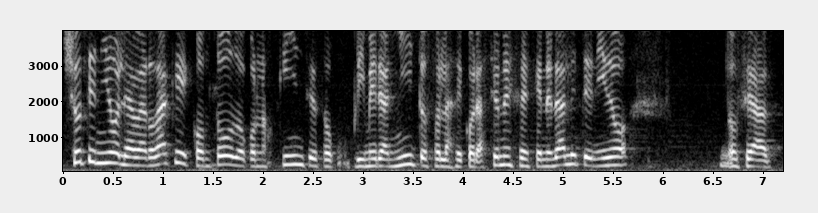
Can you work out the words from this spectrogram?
Yo he tenido, la verdad que con todo, con los 15 o primer añitos o las decoraciones en general, he tenido, o sea,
